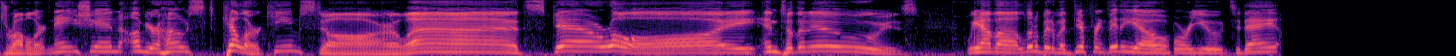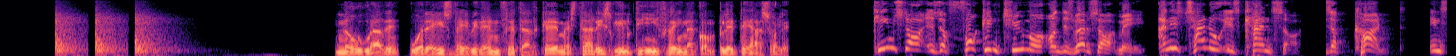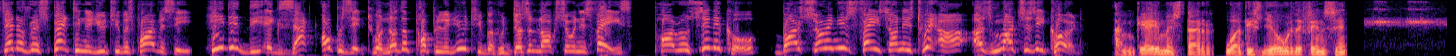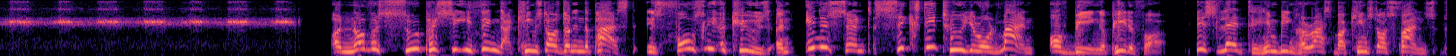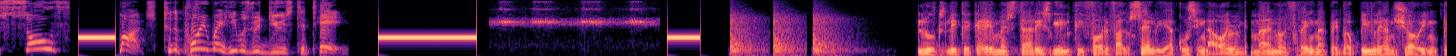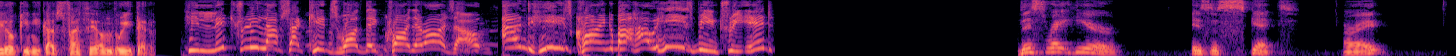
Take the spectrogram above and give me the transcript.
DramaAlert Nation. I'm your host, Killer Keemstar. Let's get right into the news. We have a little bit of a different video for you today. No Wade, where is the evidence that Keemstar is guilty if being a complete asshole? Keemstar is a fucking tumor on this website, mate. And his channel is cancer. He's a cunt. Instead of respecting a YouTuber's privacy, he did the exact opposite to another popular YouTuber who doesn't like showing his face, Pyrocynical, by showing his face on his Twitter as much as he could. And Keemstar, what is your defense? Another super shitty thing that Keemstar's done in the past is falsely accuse an innocent 62 year old man of being a paedophile. This led to him being harassed by Keemstar's fans so f- much to the point where he was reduced to tears. Looks like Keemstar is guilty for falsely accusing a old man of being a pedophile and showing Pyrocynical's face on Twitter. He literally laughs at kids while they cry their eyes out, and he's crying about how he's being treated. This right here is a skit. All right.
